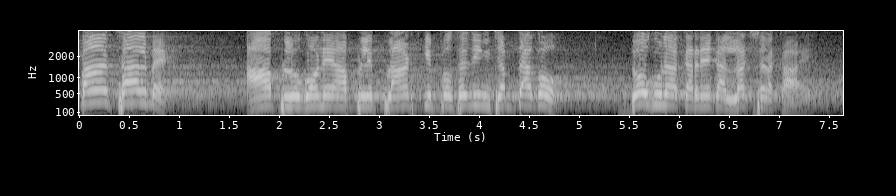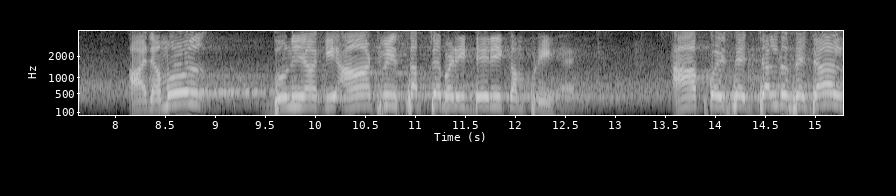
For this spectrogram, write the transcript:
पाँच साल में आप लोगों ने अपने प्लांट्स की प्रोसेसिंग क्षमता को दोगुना करने का लक्ष्य रखा है। आज अमूल दुनिया की आठवीं सबसे बड़ी डेयरी कंपनी है। आपको इसे जल्द से जल्द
